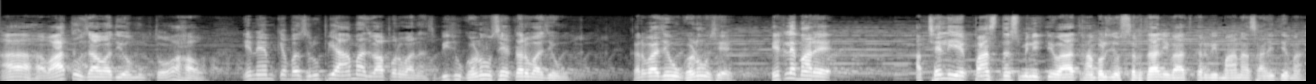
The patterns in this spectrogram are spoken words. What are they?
હા હા, વાતું જવા દો અમુક તો હાવ. એને એમ કે, બસ રૂપિયા આમાં જ વાપરવાના છે, બીજું ઘણું છે, કરવા જેવું. કરવા જેવું ઘણું છે. એટલે મારે આ છેલ્લી એક પાંચ દસ મિનિટની વાત સાંભળજો, શ્રદ્ધાની વાત કરવી માના સાનિધ્યમાં.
